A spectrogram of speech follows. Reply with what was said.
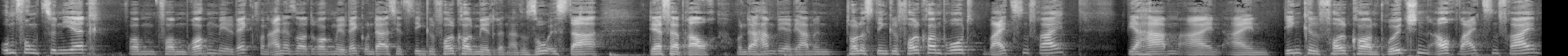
umfunktioniert vom, vom Roggenmehl weg, von einer Sorte Roggenmehl weg und da ist jetzt Dinkel Vollkornmehl drin. Also so ist da der Verbrauch. Und da haben wir, wir haben ein tolles Dinkel Vollkornbrot, weizenfrei. Wir haben ein, ein Dinkel-Vollkornbrötchen, auch weizenfrei.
